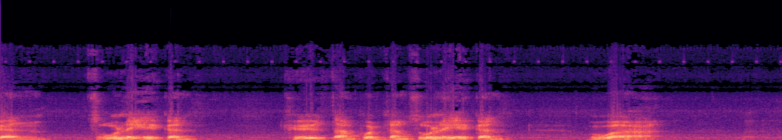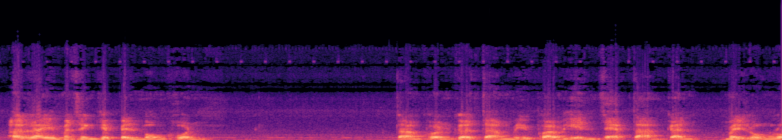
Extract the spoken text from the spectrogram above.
กันโสเลกันคือต่างคนต่างโสเลกัน ว่าอะไรมันถึงจะเป็นมงคล ต่างคนก็ต่างมีความเห็นแตกต่างกัน ไม่ลงร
